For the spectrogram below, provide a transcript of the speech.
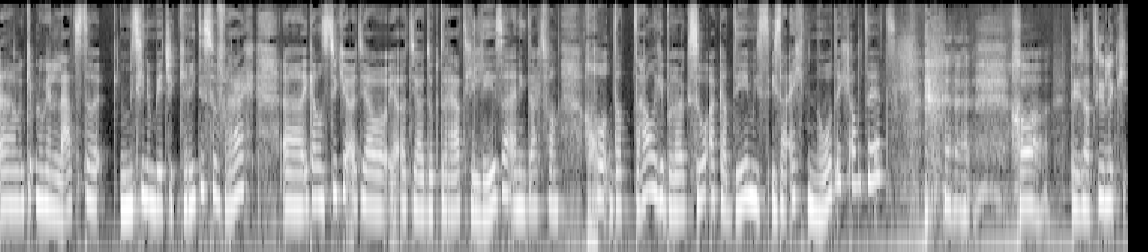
Um, ik heb nog een laatste misschien een beetje kritische vraag. Uh, ik had een stukje uit, jou, uit jouw doctoraat gelezen en ik dacht van, goh, dat taalgebruik zo academisch, is dat echt nodig altijd? goh, het is natuurlijk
